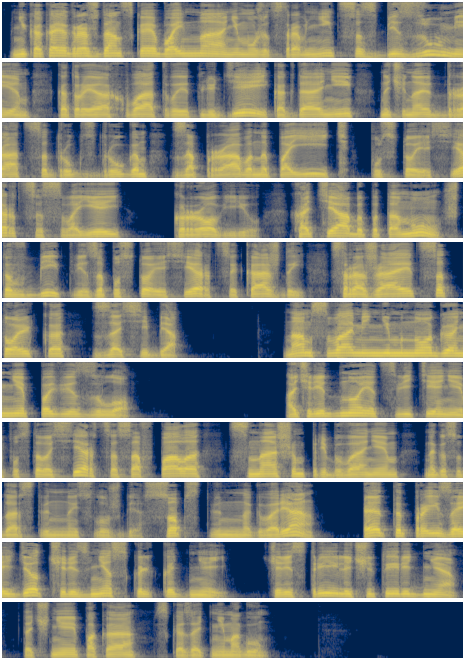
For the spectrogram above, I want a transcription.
Никакая гражданская война не может сравниться с безумием, которое охватывает людей, когда они начинают драться друг с другом за право напоить пустое сердце своей кровью, хотя бы потому, что в битве за пустое сердце каждый сражается только за себя. Нам с вами немного не повезло. Очередное цветение пустого сердца совпало с нашим пребыванием на государственной службе. Собственно говоря, это произойдет через несколько дней, через три или четыре дня, точнее, пока сказать не могу.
